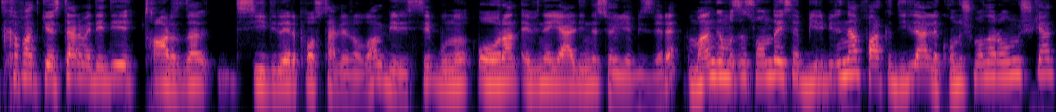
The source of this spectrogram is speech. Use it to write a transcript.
kapat gösterme dediği tarzda CD'leri posterleri olan birisi. Bunu Oğran evine geldiğinde söylüyor bizlere. Mangamızın sonunda ise birbirinden farklı dillerle konuşmalar olmuşken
